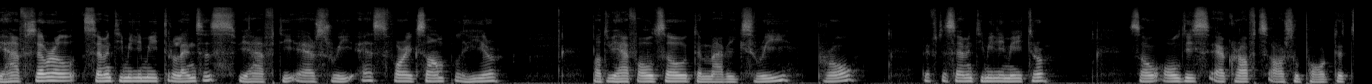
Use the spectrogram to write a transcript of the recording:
We have several 70mm lenses. We have the Air 3S, for example, here. But we have also the Mavic 3 Pro with the 70mm. So all these aircrafts are supported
